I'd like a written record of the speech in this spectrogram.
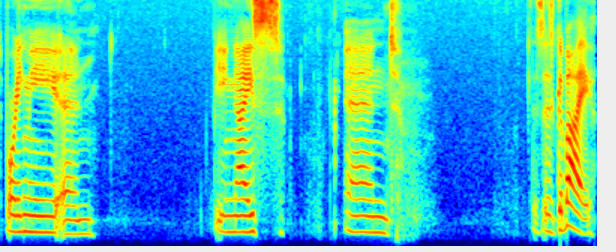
supporting me and being nice. And this is goodbye.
